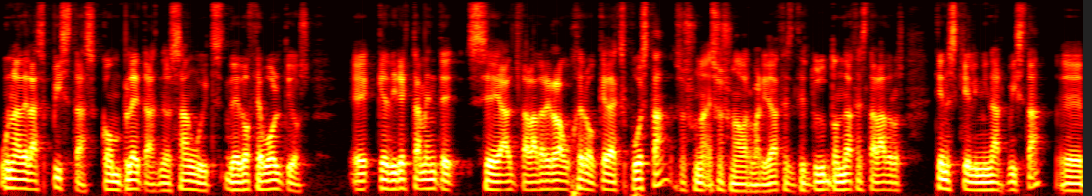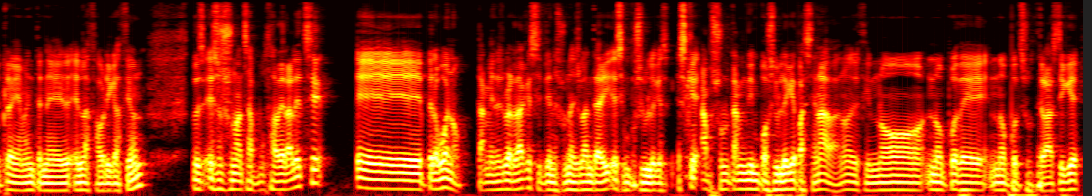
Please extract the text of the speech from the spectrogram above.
una de las pistas completas del sándwich de 12 voltios eh, que directamente se al taladrar el agujero queda expuesta. Eso es una, eso es una barbaridad. Es decir, tú donde haces taladros tienes que eliminar vista eh, previamente en, la fabricación. Entonces, eso es una chapuza de la leche. Eh, pero bueno, también es verdad que si tienes un aislante ahí es imposible que es que absolutamente imposible que pase nada, ¿no? Es decir, no, no, puede, no puede suceder. Así que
